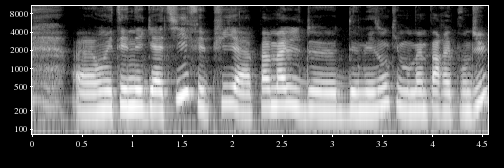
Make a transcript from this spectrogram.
euh, ont été négatifs. Et puis il y a pas mal de, maisons qui m'ont même pas répondu.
